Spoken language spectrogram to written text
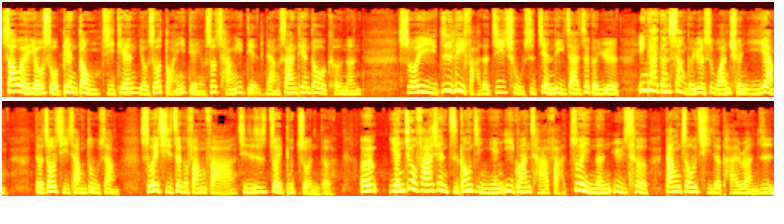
稍微有所变动，几天，有时候短一点，有时候长一点，两三天都有可能。所以日历法的基础是建立在这个月应该跟上个月是完全一样的周期长度上，所以其实这个方法，其实是最不准的。而研究发现，子宫颈黏液观察法最能预测当周期的排卵日。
